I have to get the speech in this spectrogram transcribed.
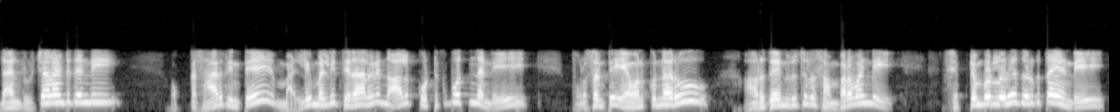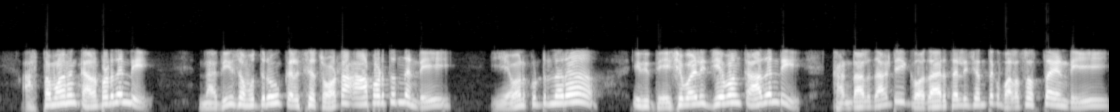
దాని రుచి అలాంటిదండి. ఒక్కసారి తింటే మళ్ళీ మళ్ళీ తినాలని నాలుగు కొట్టుకుపోతుందండి. పులసంటే ఏమనుకున్నారు? అరుదైన రుచులు సంబరమండి. సెప్టెంబర్లోనే దొరుకుతాయండి. అస్తమానం కనపడదండి. నదీ సముద్రం కలిసే చోట ఆపడుతుందండి. ఏమనుకుంటున్నారా? ఇది దేశవాళీ జీవం కాదండి. ఖండాలు దాటి గోదావరి తల్లి చెంతకు వలసొస్తాయండి.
